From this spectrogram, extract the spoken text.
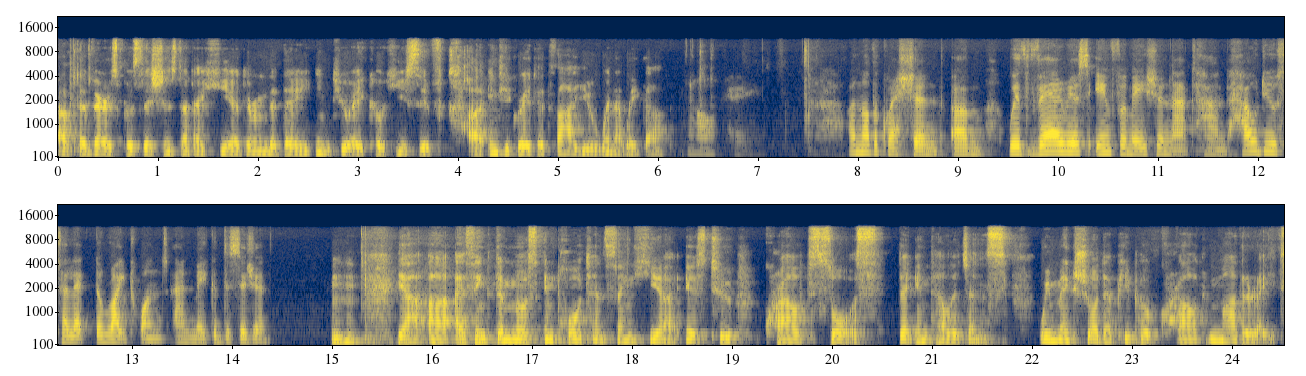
of the various positions that I hear during the day into a cohesive, uh, integrated value when I wake up. Okay. Another question, um, with various information at hand, how do you select the right ones and make a decision? Mm -hmm. Yeah, uh, I think the most important thing here is to crowdsource the intelligence. We make sure that people crowd moderate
